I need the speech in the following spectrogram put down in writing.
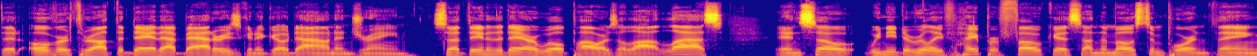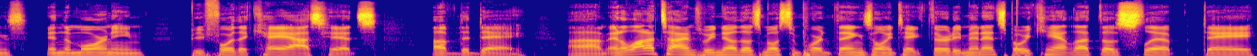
that over throughout the day, that battery is going to go down and drain. So at the end of the day, our willpower is a lot less. And so we need to really hyper focus on the most important things in the morning before the chaos hits of the day. Um, and a lot of times we know those most important things only take 30 minutes, but we can't let those slip day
